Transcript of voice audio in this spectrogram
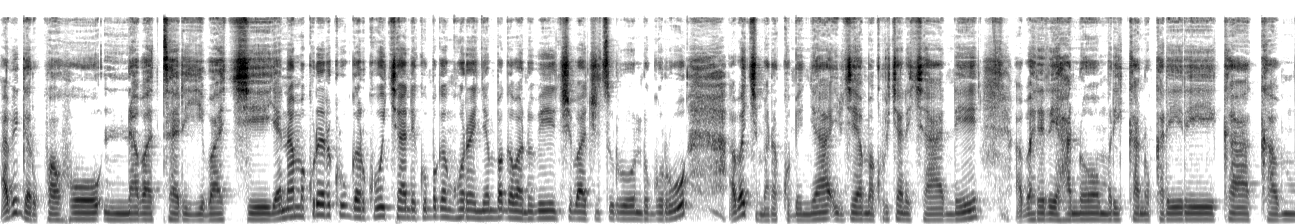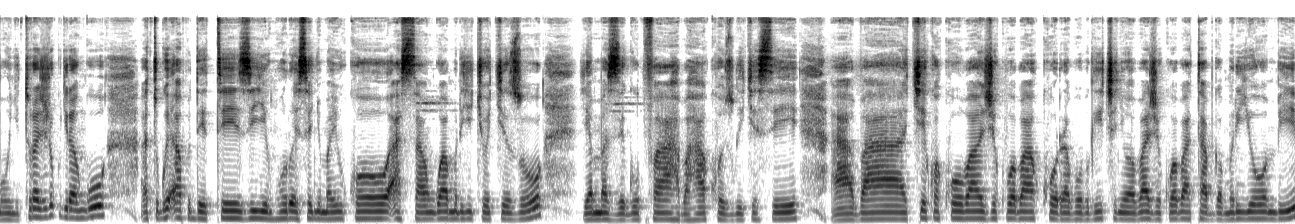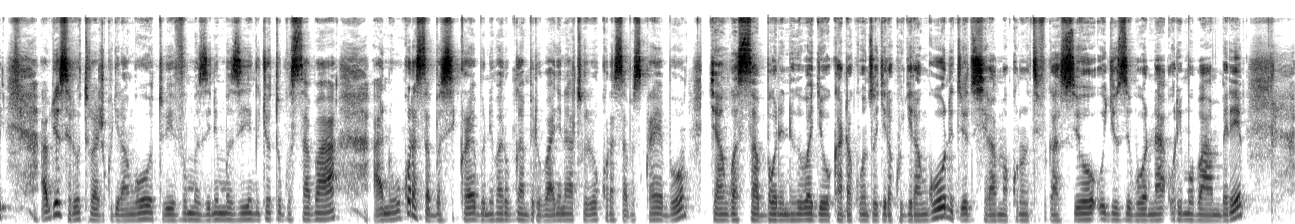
abigarukwaho n'abatari bakeya. Ni amakuru yari kugarukaho cyane ku mbuga nkoranyambaga abantu benshi bacitse ururondoguru bakimara kumenya iby'aya makuru cyane cyane abaherereye hano muri kano karere ka Kamonyi. Turaje kugira ngo tuguhe update z'iyi nkuru ese nyuma y'uko asangwa muri iki cyokezo yamaze gupfa haba hakozwe iki se? Abakekwa ko baje kuba bakora abo bwicanyi baba baje kuba batabwa muri yombi. Byose rero turaje kugira ngo tubive umuzi n'umuzinga icyo tugusaba. Ni ugukora subscribe niba ari ubwa mbere ubanye natwe rero ukora subscribe cyangwa sabone ntiwibagiwe gukanda ku nzogera kugira ngo nitujye dushyiraho amakuru notification ujye uzibona uri mu ba mbere.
